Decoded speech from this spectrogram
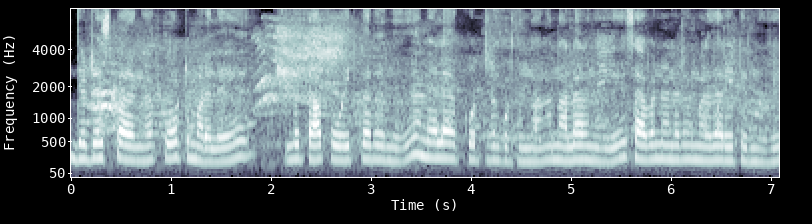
இந்த ட்ரெஸ் பாருங்கள் கோட்டு மாடலு இல்லை டாப் ஒயிட் கலர் இருந்தது. மேலே கோட்டு கொடுத்துருந்தாங்க. நல்லா இருந்தது. செவன் ஹண்ட்ரடுக்கு மேலே தான் ரேட் இருந்தது.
